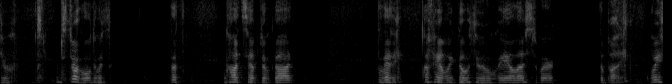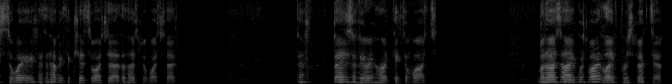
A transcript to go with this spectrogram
you struggled with the concept of God letting a family go through ALS where the body wastes away and having the kids watch that, the husband watch that. That, that is a very hard thing to watch. But as I, with my life perspective,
